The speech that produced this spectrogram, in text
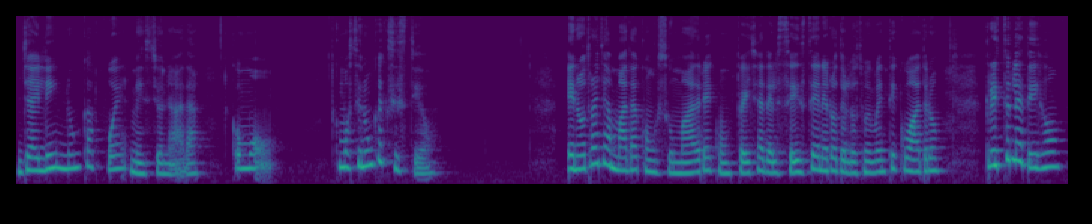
Yailin nunca fue mencionada, como, como si nunca existió. En otra llamada con su madre con fecha del 6 de enero del 2024, Cristo le dijo,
